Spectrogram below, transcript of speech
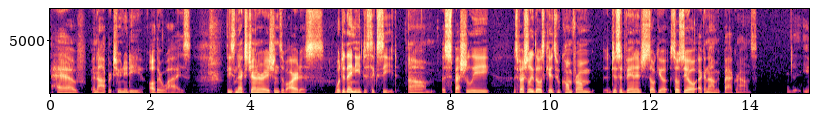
have an opportunity otherwise these next generations of artists what do they need to succeed um, especially especially those kids who come from disadvantaged socio socioeconomic backgrounds yeah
